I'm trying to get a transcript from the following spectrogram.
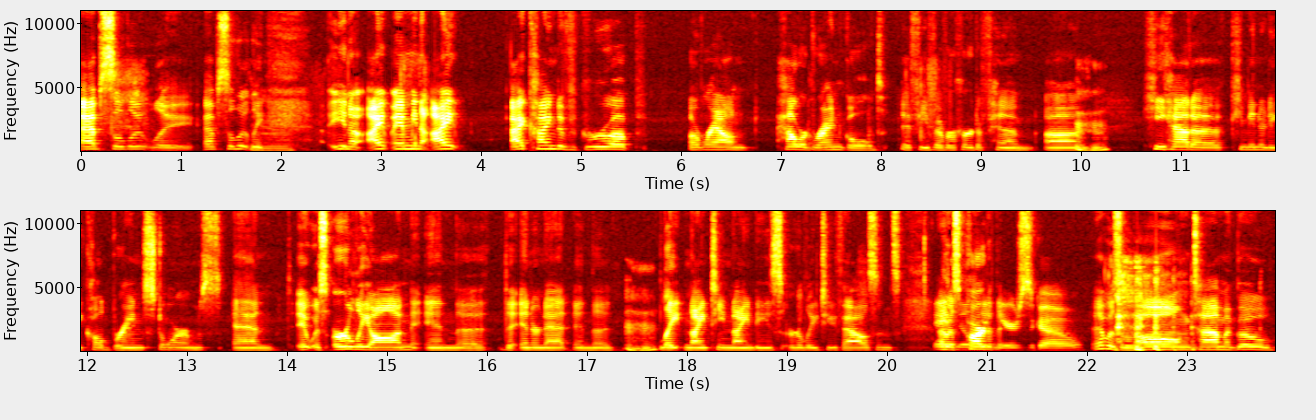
absolutely absolutely you know i i mean i i kind of grew up around howard rheingold if you've ever heard of him um he had a community called brainstorms and it was early on in the the internet in the late 1990s early 2000s i was part of million the, years ago. That was a long time ago.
